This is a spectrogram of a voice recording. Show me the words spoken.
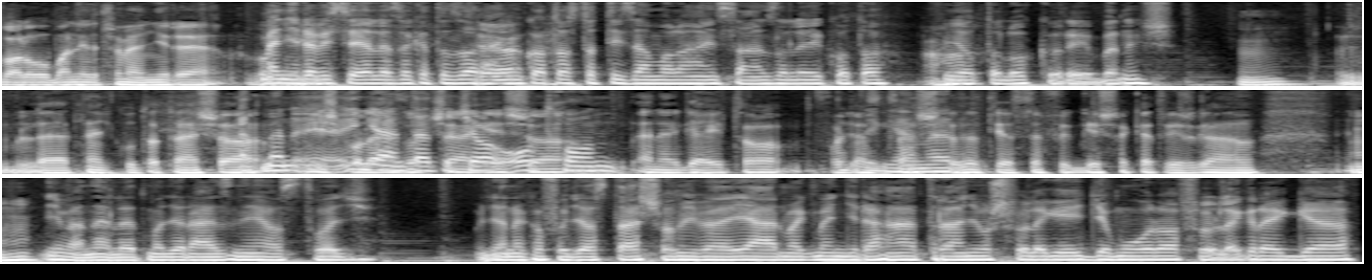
valóban, illetve mennyire... van Mennyire viszi el ezeket az arányokat, azt a tizenvalahány százalékot a Aha. fiatalok körében is? Hm. Lehetne egy kutatás a Hát, hát, mert igen, tehát, hogyha és otthon- a energiaital fogyasztás Hát igen, közötti összefüggéseket vizsgál. Uh-huh. Nyilván el lehet magyarázni azt, hogy hogy ennek a fogyasztása, mivel jár, meg mennyire hátrányos, főleg éjgyomóra, főleg reggel.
